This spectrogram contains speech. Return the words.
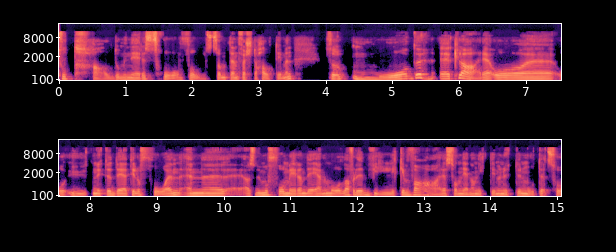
totaldominere så voldsomt den første halvtimen, så må du eh, klare å, eh, å, utnytte det til å få en, en, eh, altså Du må få mer enn det ene målet, for det vil ikke vare sånn gjennom 90 minutter mot et så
